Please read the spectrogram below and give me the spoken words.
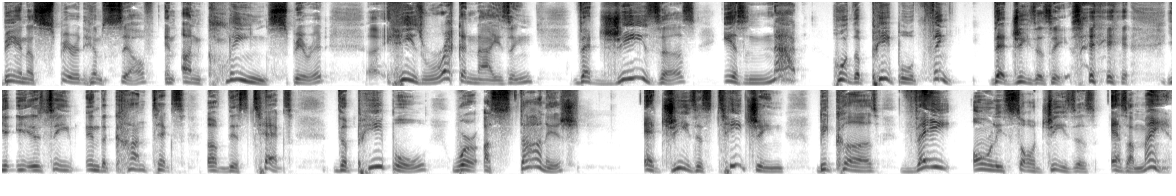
being a spirit himself, an unclean spirit, uh, he's recognizing that Jesus is not who the people think that Jesus is. you, you see, in the context of this text, the people were astonished at Jesus' teaching because they only saw Jesus as a man.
